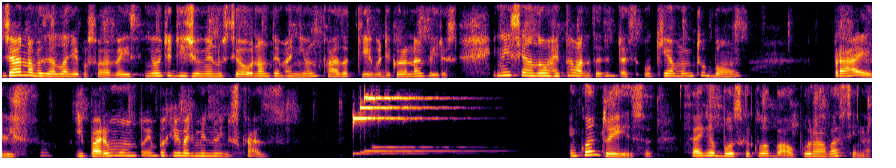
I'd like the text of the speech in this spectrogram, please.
Já a Nova Zelândia, por sua vez, em 8 de junho anunciou não ter mais nenhum caso ativo de coronavírus, iniciando uma retomada das atividades, o que é muito bom para eles, e para o mundo também porque vai diminuindo os casos. Enquanto isso, segue a busca global por uma vacina,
